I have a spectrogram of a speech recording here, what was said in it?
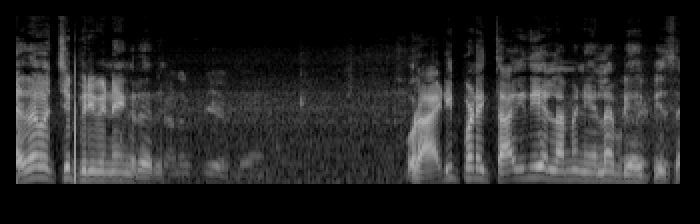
எதை வச்சு பிரிவினைங்கிறாரு? ஒரு அடிப்படை தகுதியே எல்லாமே நீ எல்லாம் இப்படி ஐபிஎஸ்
